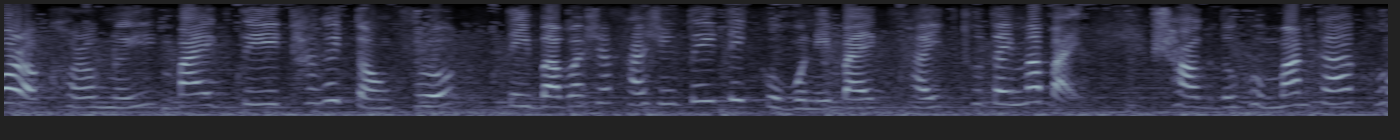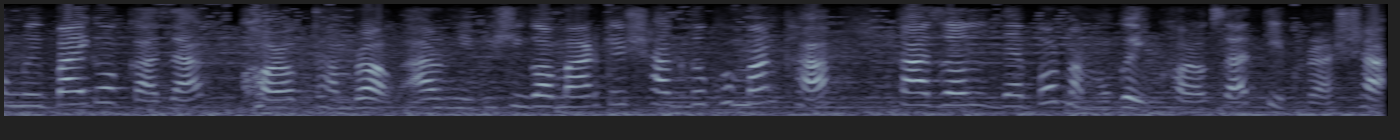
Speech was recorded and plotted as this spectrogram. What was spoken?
বড় খরকনৈ বাইক তি থাঙ্গি তংফ্রু তি বাবাসা ফাইসিং তি তি কুবুনি বাইক ফাই থুতাইমা বাই শাক দুখুমানখা খুংরুই বাইক কাজা খরক ধামরক আর নিবিসিংহ মার্কে শাক দুখুমানখা কাজল দেবর মামুগৈ খরকসা তিপ্রাসা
